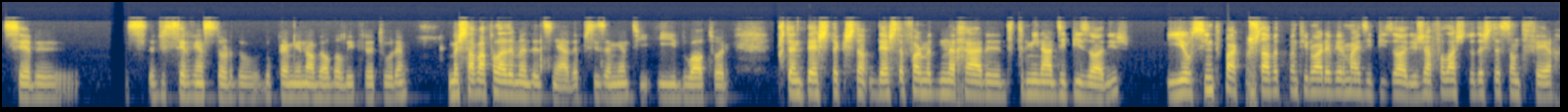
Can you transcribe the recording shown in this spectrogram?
ser ser vencedor do, do, Prémio Nobel da Literatura, mas estava a falar da banda desenhada, precisamente, e, e, do autor. Portanto, desta, questão, desta forma de narrar eh, determinados episódios, e eu sinto pá, que gostava de continuar a ver mais episódios. Já falaste da Estação de Ferro,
